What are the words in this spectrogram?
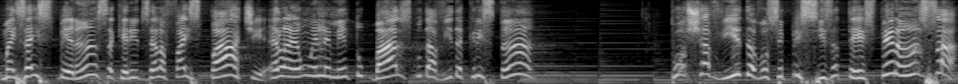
Mas a esperança, queridos, ela faz parte, ela é um elemento básico da vida cristã. Poxa vida, você precisa ter esperança.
